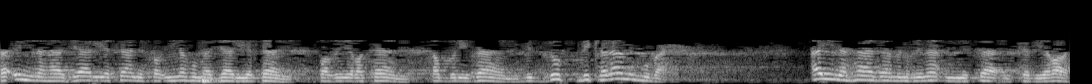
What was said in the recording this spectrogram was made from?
فإنها جاريتان فإنهما جاريتان صغيرتان تضربان بالدف بكلام مباح. أين هذا من غناء النساء الكبيرات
